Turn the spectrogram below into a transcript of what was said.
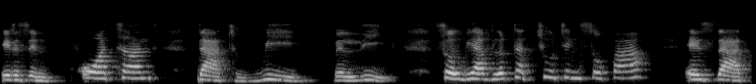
It is important that we believe. So we have looked at two things so far, is that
